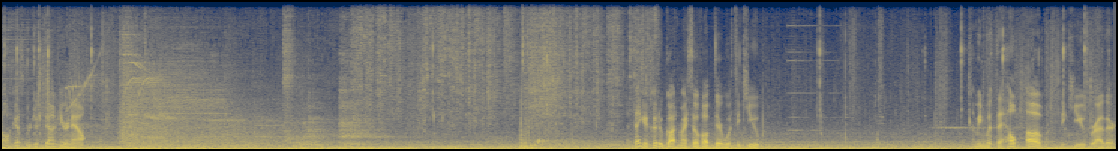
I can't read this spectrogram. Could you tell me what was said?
Well, I guess we're just down here now. I think I could've gotten myself up there with the cube. I mean, with the help of the cube, rather.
